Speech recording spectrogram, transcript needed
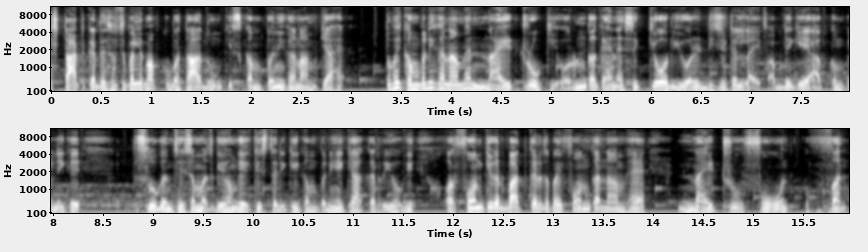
स्टार्ट करते हैं। सबसे पहले मैं आपको बता दूँ कि इस कंपनी का नाम क्या है। तो भाई कंपनी का नाम है नाइट्रो की और उनका कहना है सिक्योर योर डिजिटल लाइफ अब देखिए, आप कंपनी के स्लोगन से ही समझ गए होंगे किस तरीके की कंपनी है, क्या कर रही होगी। और फ़ोन की अगर बात करें तो भाई फ़ोन का नाम है नाइट्रो फ़ोन वन।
